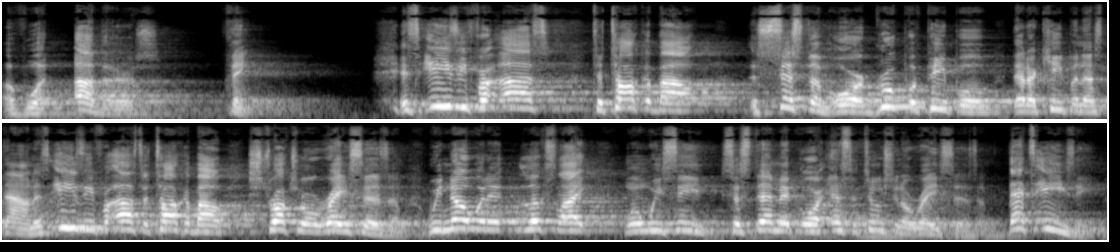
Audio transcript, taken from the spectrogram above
of what others think. It's easy for us to talk about the system or a group of people that are keeping us down. It's easy for us to talk about structural racism. We know what it looks like when we see systemic or institutional racism. That's easy.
